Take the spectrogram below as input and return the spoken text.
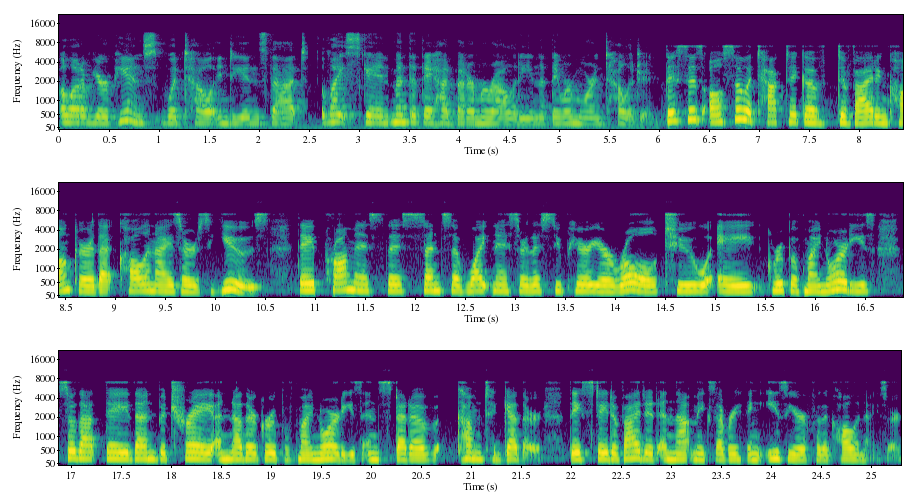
a lot of Europeans would tell Indians that light skin meant that they had better morality and that they were more intelligent. This is also a tactic of divide and conquer that colonizers use. They promise this sense of whiteness or this superior role to a group of minorities so that they then betray another group of minorities instead of come together. They stay divided and that makes everything easier for the colonizer.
